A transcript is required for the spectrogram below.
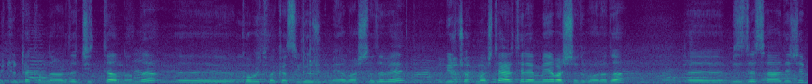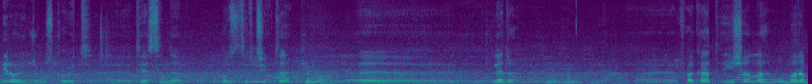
bütün takımlarda ciddi anlamda e, Covid vakası gözükmeye başladı ve birçok maçta ertelenmeye başladı bu arada. Ee, bizde sadece bir oyuncumuz Covid e, testinden pozitif çıktı. Kim o? Ee, Ledo. Fakat inşallah umarım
